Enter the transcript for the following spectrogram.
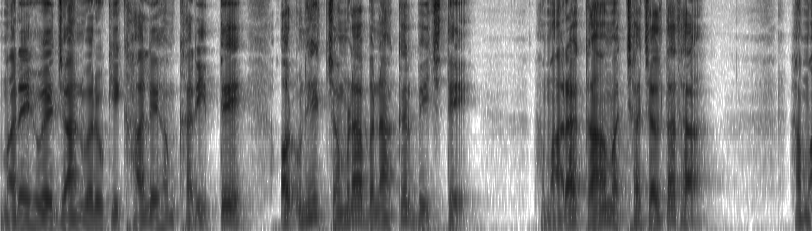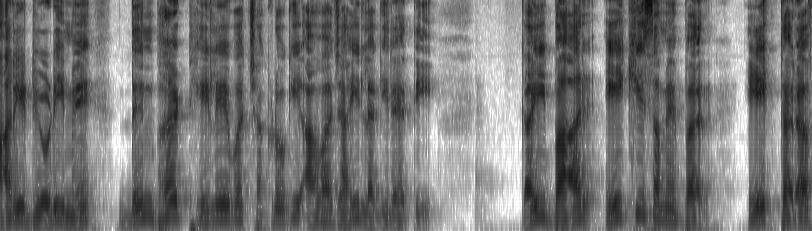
मरे हुए जानवरों की खाले हम खरीदते और उन्हें चमड़ा बनाकर बेचते। हमारा काम अच्छा चलता था। हमारी ड्योड़ी में दिन भर ठेले व छकड़ों की आवाजाही लगी रहती। कई बार एक ही समय पर एक तरफ़,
